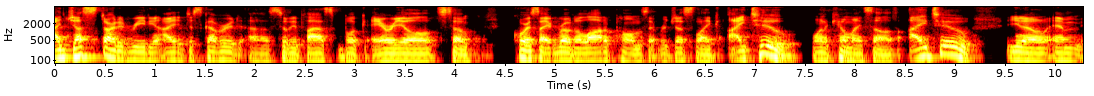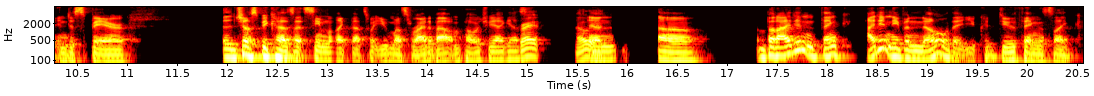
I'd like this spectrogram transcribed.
I just started reading. I discovered uh, Sylvia Plath's book Ariel. So, course, I wrote a lot of poems that were just like, I too want to kill myself. I too, you know, am in despair. Uh, just because it seemed like that's what you must write about in poetry, I guess. Right. Oh, yeah. And, uh, but I didn't think, I didn't even know that you could do things like,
